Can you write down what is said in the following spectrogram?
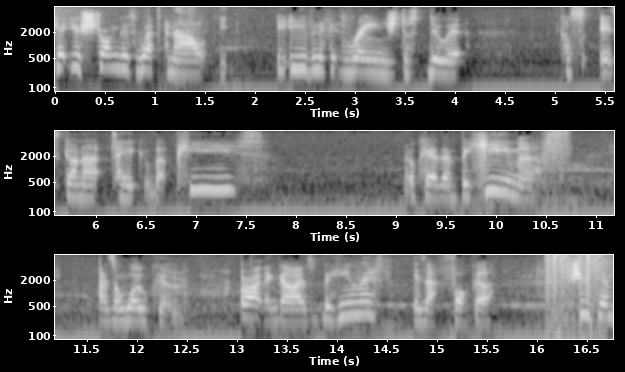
Get your strongest weapon out, even if it's ranged, just do it. Cause it's gonna take the piece. Okay then, Behemoth has awoken. Alright then guys, Behemoth is a fucker. Shoot him.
